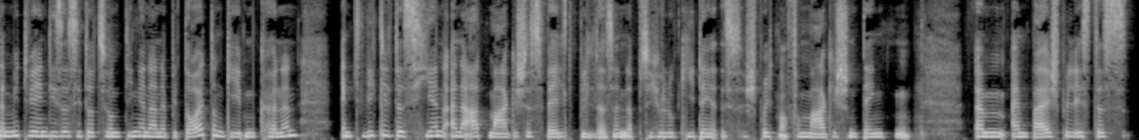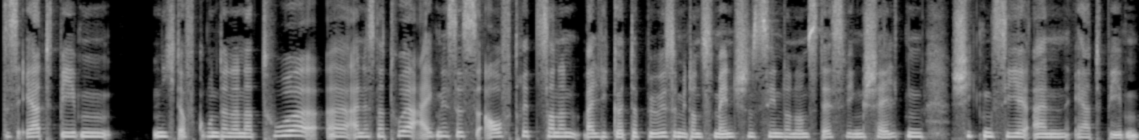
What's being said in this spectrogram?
damit wir in dieser Situation Dingen eine Bedeutung geben können, entwickelt das Hirn eine Art magisches Weltbild. Also in der Psychologie spricht man vom magischen Denken. Ähm, ein Beispiel ist, dass das Erdbeben nicht aufgrund einer Natur, äh, eines Naturereignisses auftritt, sondern weil die Götter böse mit uns Menschen sind und uns deswegen schelten, schicken sie ein Erdbeben.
